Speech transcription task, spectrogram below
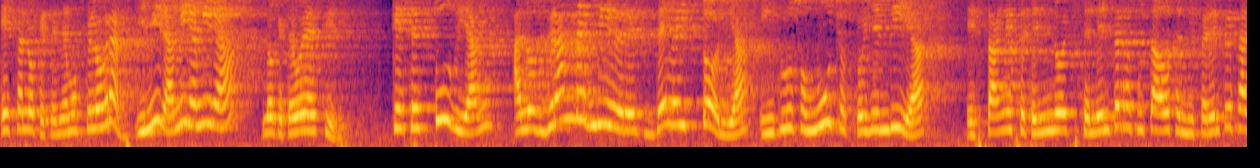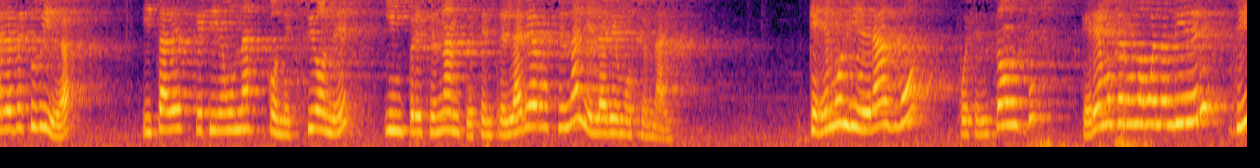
es a lo que tenemos que lograr. Y mira, mira, mira lo que te voy a decir. Que se estudian a los grandes líderes de la historia, incluso muchos que hoy en día están este, teniendo excelentes resultados en diferentes áreas de su vida, y sabes que tienen unas conexiones impresionantes entre el área racional y el área emocional. ¿Queremos liderazgo? Pues entonces, ¿queremos ser unos buenos líderes? ¿Sí?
